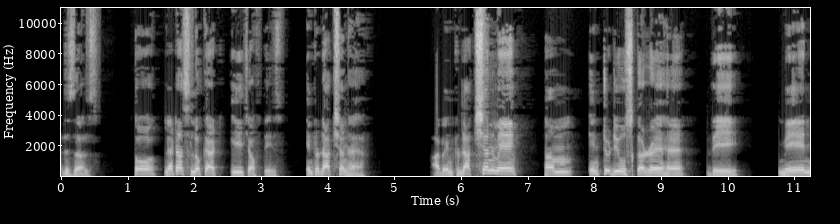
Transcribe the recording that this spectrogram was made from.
results. So let us look at each of these. Introduction ہے اب انٹروڈکشن میں ہم انٹروڈیوس کر رہے ہیں the main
